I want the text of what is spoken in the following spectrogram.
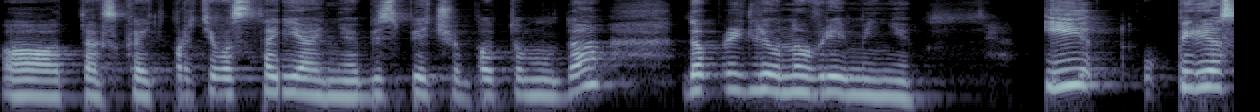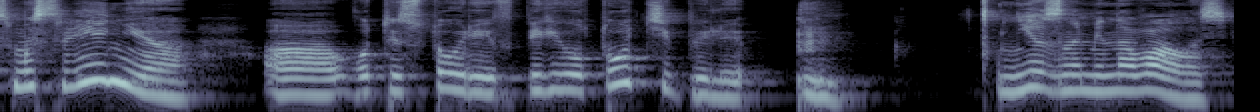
э, так сказать, противостояние, обеспечивая поэтому, да, до определенного времени. И переосмысление вот истории в период оттепели не знаменовалось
